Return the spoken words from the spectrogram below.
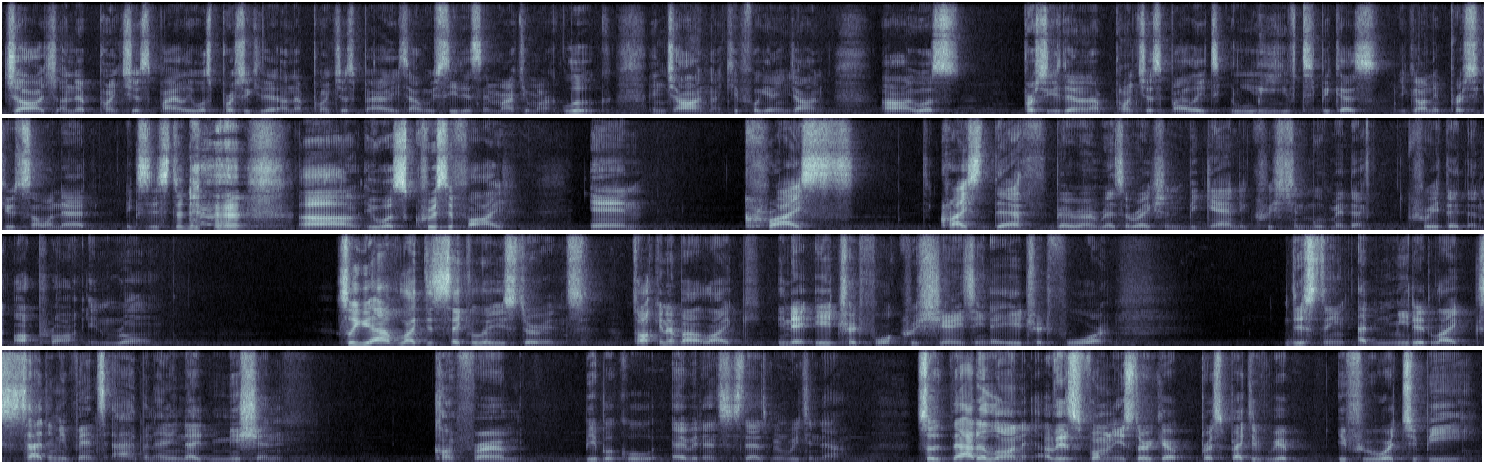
judged under Pontius Pilate, was persecuted under Pontius Pilate, and we see this in Matthew, Mark, Luke, and John. I keep forgetting John. Uh, was persecuted under Pontius Pilate. He lived because you can only persecute someone that existed. uh, it was crucified, and Christ's Christ's death, burial, and resurrection began the Christian movement that created an uproar in Rome. So you have like these secular historians talking about like in the hatred for Christianity, in the hatred for this thing, admitted like certain events happened, and in admission, confirmed biblical evidences that has been written down. So that alone, at least from an historical perspective, we if we were to be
